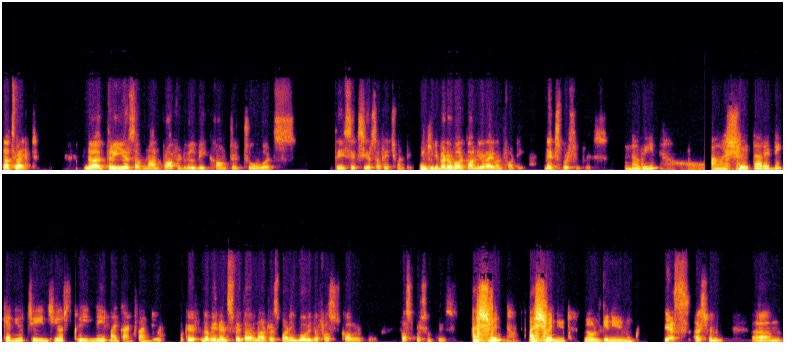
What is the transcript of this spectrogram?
that's right. The three years of non-profit will be counted towards the six years of H1B. Thank you. You better work on your I-140. Next person, please. Naveen. Uh, Shweta Reddy, can you change your screen name? I can't find you. Okay, if Naveen and Shweta are not responding, go with the first caller. First person, please. Ashwin. Can Ashwin. you, Rahul, can you hear me? Yes, Ashwin. Um,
